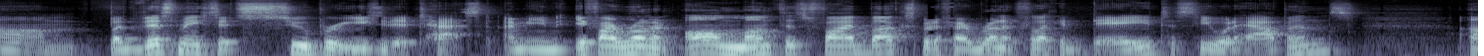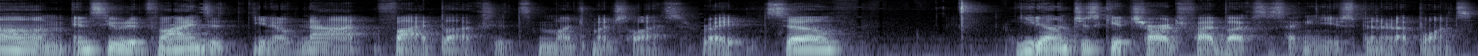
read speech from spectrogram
Um, but this makes it super easy to test. I mean, if I run it all month, it's five bucks. But if I run it for like a day to see what happens um, and see what it finds, it's you know not five bucks. It's much much less, right? So You don't just get charged five bucks a second you spin it up once.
